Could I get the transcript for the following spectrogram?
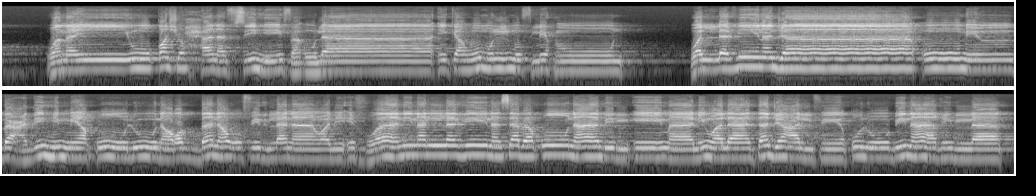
ومن يوق شح نفسه فأولئك هم المفلحون والذين جاءوا من بعدهم يقولون ربنا اغفر لنا ولإخواننا الذين سبقونا بالإيمان ولا تجعل في قلوبنا غلا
